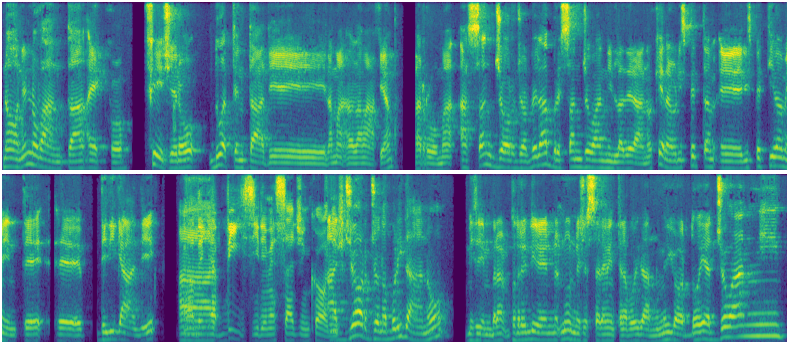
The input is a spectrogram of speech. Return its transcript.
No, nel 90, ecco, fecero due attentati la, ma- la mafia a Roma, a San Giorgio al Velabro e San Giovanni il Laterano, che erano rispetta- eh, rispettivamente eh, dedicati degli a, avvisi, dei messaggi in a codice. Giorgio Napolitano, mi sembra, potrei dire n- non necessariamente Napolitano, non mi ricordo, e a Giovanni...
